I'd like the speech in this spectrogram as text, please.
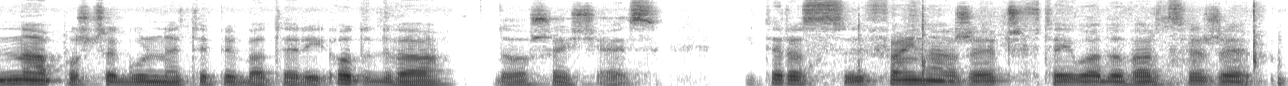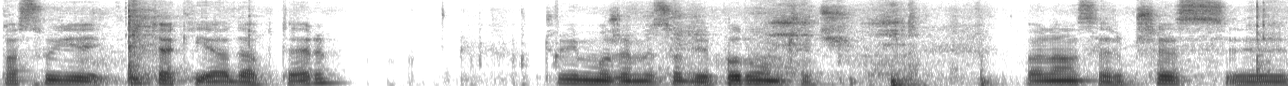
na poszczególne typy baterii od 2 do 6S. I teraz fajna rzecz w tej ładowarce, że pasuje i taki adapter, czyli możemy sobie podłączyć balanser przez y,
